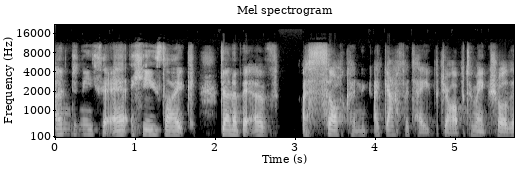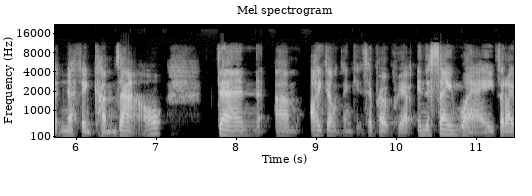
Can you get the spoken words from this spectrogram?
underneath it he's like done a bit of a sock and a gaffer tape job to make sure that nothing comes out, then um, I don't think it's appropriate. In the same way that I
